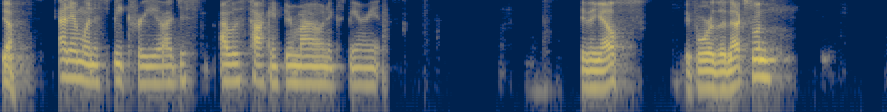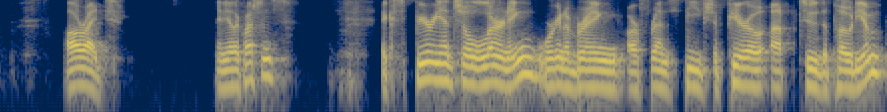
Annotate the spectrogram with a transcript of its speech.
Yeah. I didn't want to speak for you. I just, I was talking through my own experience. Anything else before the next one? All right. Any other questions? Experiential learning. We're going to bring our friend Steve Shapiro up to the podium.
